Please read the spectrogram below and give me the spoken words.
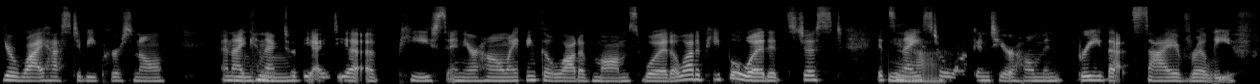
your why has to be personal and I mm-hmm. connect with the idea of peace in your home. I think a lot of moms would, a lot of people would. It's just, it's yeah. nice to walk into your home and breathe that sigh of relief.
